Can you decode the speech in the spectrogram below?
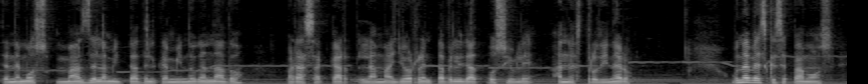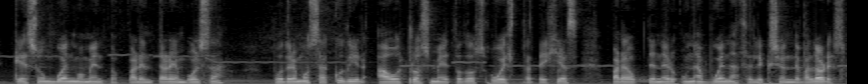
tenemos más de la mitad del camino ganado para sacar la mayor rentabilidad posible a nuestro dinero. Una vez que sepamos que es un buen momento para entrar en bolsa, podremos acudir a otros métodos o estrategias para obtener una buena selección de valores.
